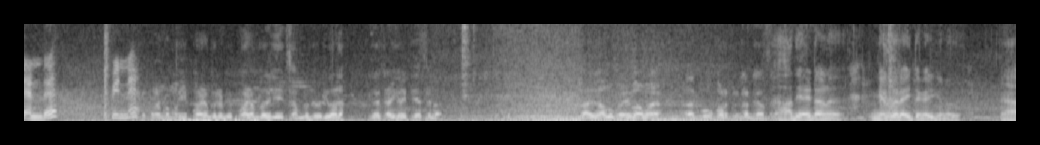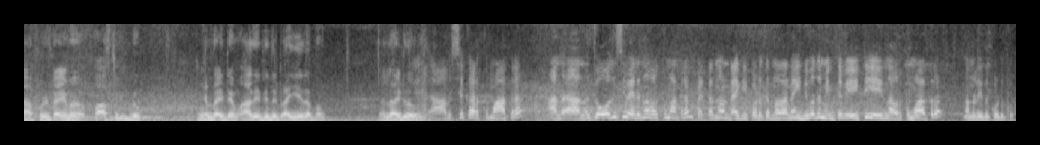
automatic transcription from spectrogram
രണ്ട് പിന്നെ നമ്മൾ ഈ പഴംപൊരി പഴംപൊരി ഈ ചമ്മന്തി ഒരു ഇതോടെ ഇങ്ങനെ കഴിക്കുന്ന ടേസ്റ്റ് ഇല്ല അതാണ് പ്രേതമായ അത് സൂപ്പർ കിട്ടുന്ന ടേസ്റ്റ് ആദ്യമായിട്ടാണ് ഇങ്ങനത്തെ ഒരു ഐറ്റം കഴിക്കുന്നത്. ഫുൾ ടൈം ഫാസ്റ്റ് ഫുഡും അങ്ങനത്തെ ഐറ്റം ആദ്യമായിട്ട് ഇത് ട്രൈ ചെയ്തപ്പം നല്ലതായിട്ട് തോന്നി. ആവശ്യക്കാർക്ക് മാത്രം അന്ന് വരുന്നവർക്ക് മാത്രം പെട്ടെന്ന് ഉണ്ടാക്കി കൊടുക്കുന്നതാണ്. ഇരുപത് മിനിറ്റ് വെയിറ്റ് ചെയ്യുന്നവർക്ക് മാത്രം നമ്മൾ ഇത് കൊടുക്കും.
